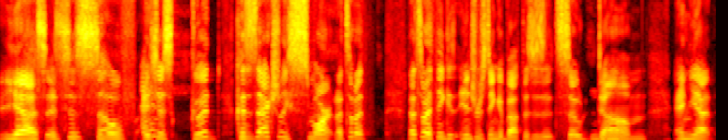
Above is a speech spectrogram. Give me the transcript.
Yes, it's just so. f- It's just good because it's actually smart. That's what I. That's what I think is interesting about this. Is it's so Mm-hmm. dumb, and yet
